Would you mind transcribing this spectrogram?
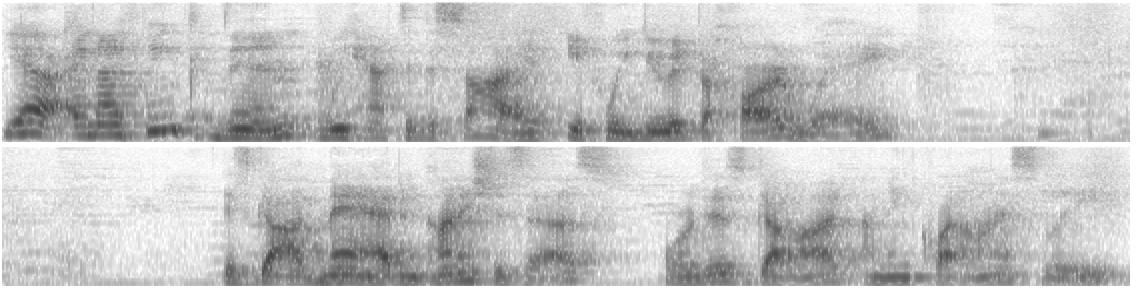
Yeah, and I think then we have to decide if we do it the hard way, is God mad and punishes us? Or does God, I mean, quite honestly,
